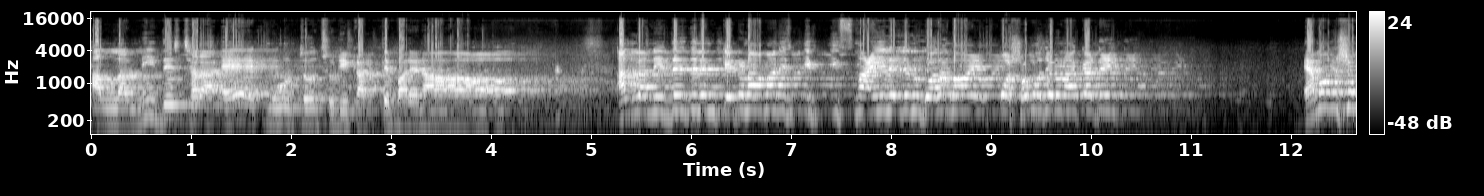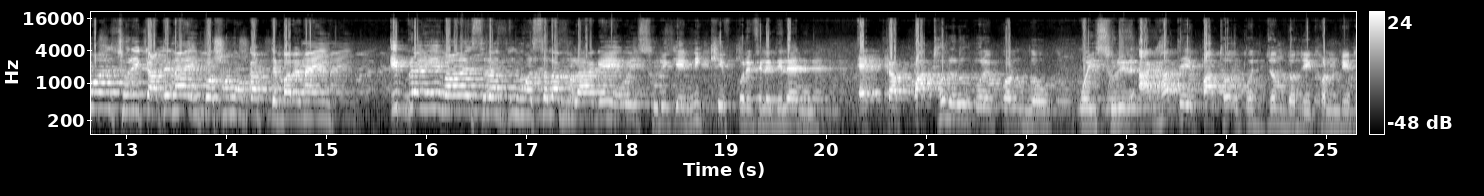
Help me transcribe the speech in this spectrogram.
আল্লাহর নির্দেশ ছাড়া এক মুহূর্ত ছুরি কাটতে পারে না। আল্লাহ নির্দেশ দিলেন, কেটো না আমার ইস- ইসমাইলের যেন গলা নয় পশম যেন না কাটে। এমন সময় ছুরি কাটে নাই পশম কাটতে পারে নাই। ইব্রাহিম আলাইসালাম লাগে ওই ছুরিকে নিক্ষেপ করে ফেলে দিলেন। একটা পাথরের উপরে পড়ল, ওই ছুরির আঘাতে পাথর পর্যন্ত দ্বিখণ্ডিত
